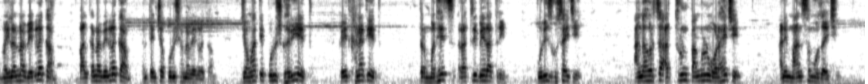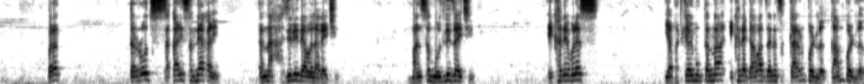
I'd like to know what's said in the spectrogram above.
महिलांना वेगळं काम बालकांना वेगळं काम आणि त्यांच्या पुरुषांना वेगळं काम. जेव्हा ते पुरुष घरी येत कैदखान्यात येत तर मध्येच रात्री बेरात्री पोलीस घुसायचे अंगावरचं आथरून पांघरून ओढायचे आणि माणसं मोजायची. परत दररोज सकाळी संध्याकाळी त्यांना हजेरी द्यावं लागायची. माणसं मोजली जायची. एखाद्या वेळेस या भटक्या विमुक्तांना एखाद्या गावात जाण्याचं कारण पडलं काम पडलं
